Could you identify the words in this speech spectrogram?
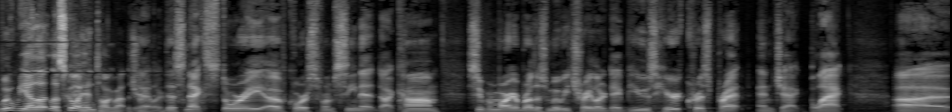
Yeah, let, us go ahead and talk about the trailer. Yeah, this next story, of course, from CNET.com. Super Mario Brothers movie trailer debuts. Here, Chris Pratt and Jack Black. Uh,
